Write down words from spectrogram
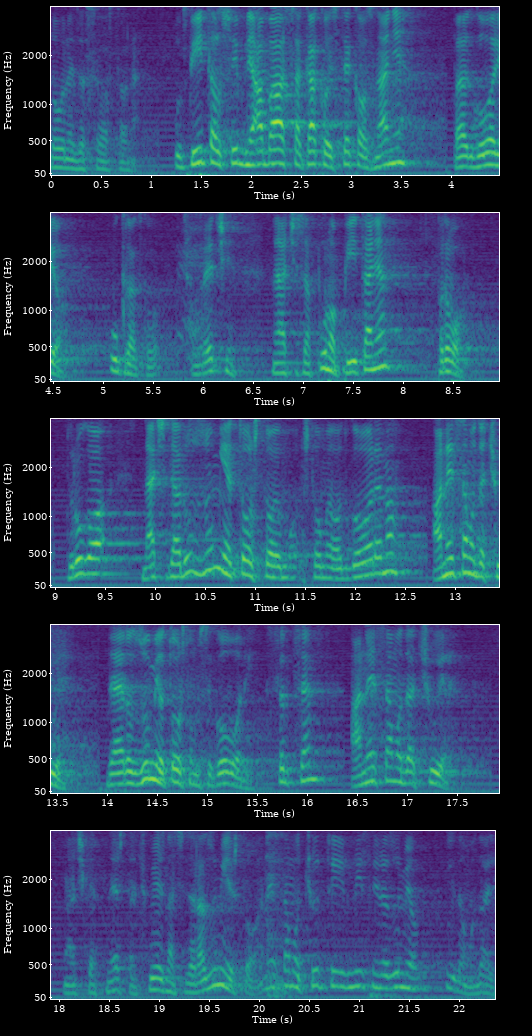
dovoljno je za sve ostale. Upitali su Ibni Abasa kako je stekao znanje, pa je odgovorio, ukratko ću reći, znači sa puno pitanja, prvo. Drugo, znači da razumije to što, što mu je odgovoreno, a ne samo da čuje. Da je razumio to što mu se govori srcem, a ne samo da čuje. Znači kad nešto čuješ, znači da razumiješ to, a ne samo čuti i misli razumio, idemo dalje.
